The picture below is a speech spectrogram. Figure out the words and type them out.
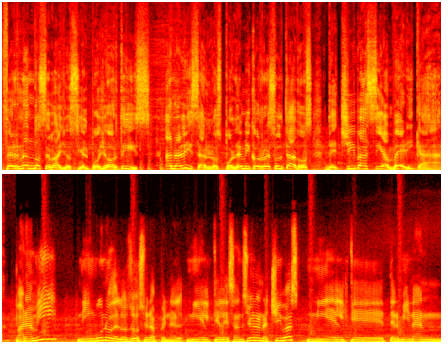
Fernando Ceballos y el Pollo Ortiz analizan los polémicos resultados de Chivas y América. Para mí, ninguno de los dos era penal. Ni el que le sancionan a Chivas, ni el que terminan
